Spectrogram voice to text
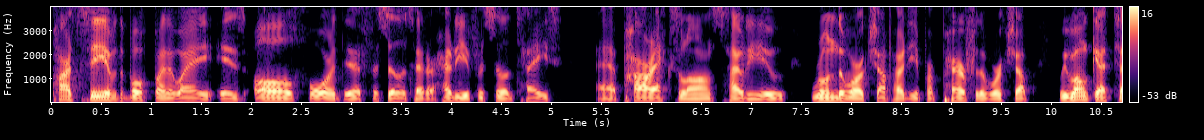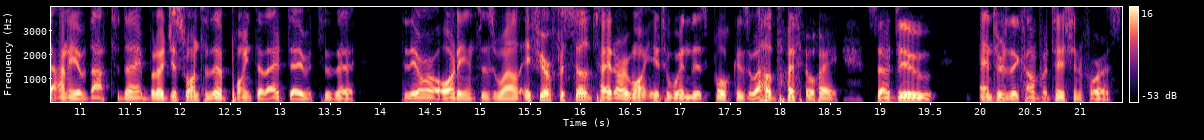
part C of the book, by the way, is all for the facilitator. How do you facilitate uh, par excellence? How do you run the workshop? How do you prepare for the workshop? We won't get to any of that today, but I just wanted to point that out, David, to the to the audience as well. If you're a facilitator, I want you to win this book as well, by the way. So do enter the competition for us.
